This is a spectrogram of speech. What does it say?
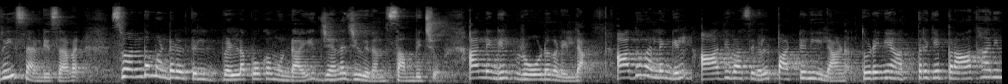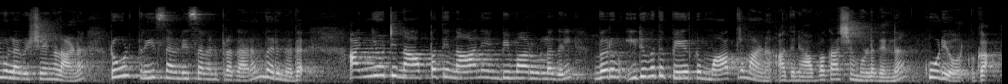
ത്രീ സെവന്റി സെവൻ സ്വന്തം മണ്ഡലത്തിൽ വെള്ളപ്പൊക്കമുണ്ടായി ജനജീവിതം സ്തംഭിച്ചു. അല്ലെങ്കിൽ റോഡുകളില്ല. അതുമല്ലെങ്കിൽ ആദിവാസികൾ പട്ടിണിയിലാണ്. തുടങ്ങിയ അത്രയ്ക്ക് പ്രാധാന്യമുള്ള വിഷയങ്ങളാണ് റൂൾ ത്രീ സെവന്റി സെവൻ പ്രകാരം വരുന്നത്. അഞ്ഞൂറ്റി നാൽപ്പത്തി നാല് എം പിമാർ ഉള്ളതിൽ വെറും ഇരുപത് പേർക്ക് മാത്രമാണ് അതിന് അവകാശമുള്ളതെന്ന് കൂടി ഓർക്കുക.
